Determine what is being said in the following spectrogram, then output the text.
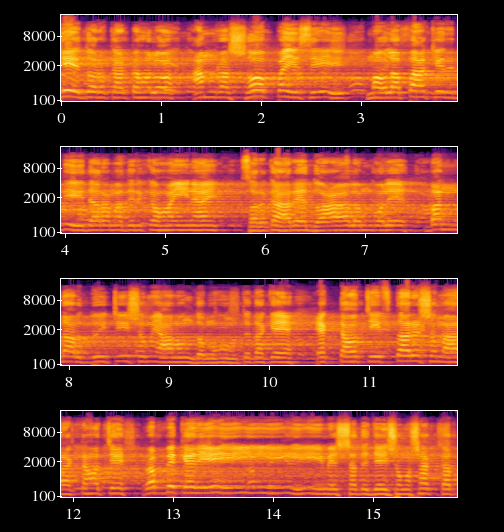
যে দরকারটা হলো, আমরা সব পাইছি, মাওলা পাকের দিদার আমাদেরকে হয় নাই। সরকারে দোয়ালম বলে বান্দার দুইটি সময় আনন্দ মুহূর্তে থাকে। একটা হচ্ছে ইফতারের সময় আর একটা হচ্ছে রব্বে করিমের সাথে যেই সময় সাক্ষাৎ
